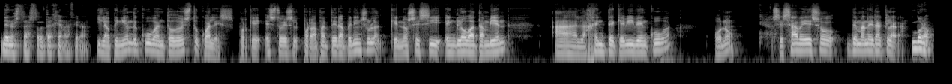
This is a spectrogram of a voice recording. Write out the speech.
de nuestra estrategia nacional. ¿Y la opinión de Cuba en todo esto cuál es? Porque esto es por la parte de la península, que no sé si engloba también a la gente que vive en Cuba o no. ¿Se sabe eso de manera clara? Bueno,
